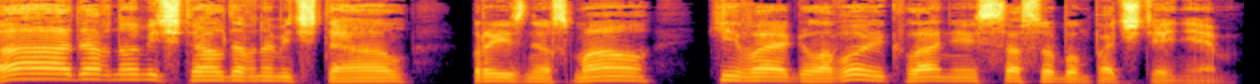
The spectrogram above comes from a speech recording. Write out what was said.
«А, давно мечтал, давно мечтал», — произнес Мао, кивая головой и кланяясь с особым почтением.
